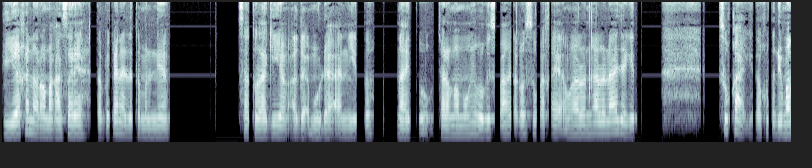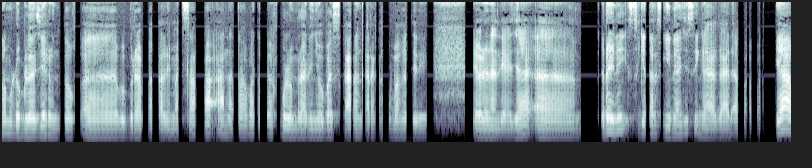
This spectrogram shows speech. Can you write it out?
dia kan orang Makassar ya tapi kan ada temennya. Satu lagi yang agak mudaan gitu. Nah itu cara ngomongnya bagus banget. Aku suka kayak ngalun-ngalun aja gitu. Suka gitu. Aku tadi malam udah belajar untuk uh, beberapa kalimat sapaan atau apa tapi aku belum berani nyoba sekarang karena aku banget. Jadi ya udah nanti aja uh, udah ini sekitar segini aja sih nggak ada apa-apa. Ya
